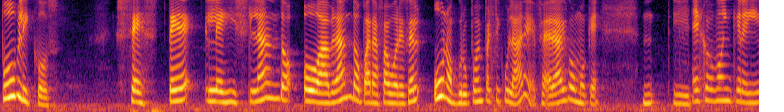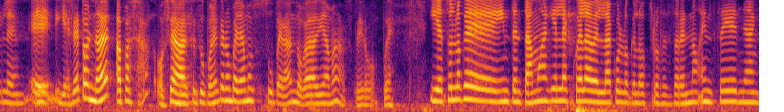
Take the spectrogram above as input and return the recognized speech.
públicos se esté legislando o hablando para favorecer unos grupos en particulares. O sea, era algo como que es como increíble. Eh, y, es retornar a pasado. O sea, se supone que nos vayamos superando cada día más, pero pues... Y eso es lo que intentamos aquí en la escuela, ¿verdad? Con lo que los profesores nos enseñan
